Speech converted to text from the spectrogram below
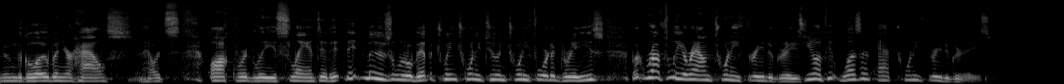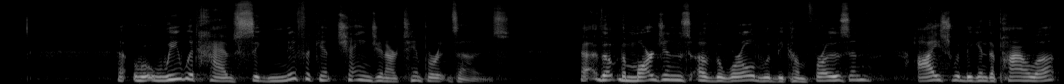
The globe in your house and how it's awkwardly slanted. It, it, moves a little bit between 22 and 24 degrees, but roughly around 23 degrees. You know, if it wasn't at 23 degrees, uh, we would have significant change in our temperate zones. Uh, the, the margins of the world would become frozen, ice would begin to pile up.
